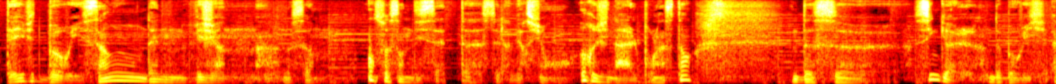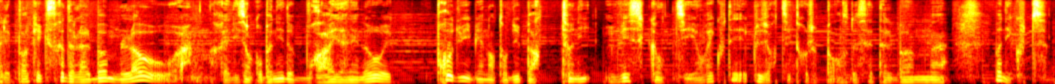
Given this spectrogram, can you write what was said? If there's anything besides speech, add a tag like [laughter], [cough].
David Bowie, Sound and Vision. Nous sommes en 77, c'est la version originale pour l'instant de ce single de Bowie à l'époque, extrait de l'album Low, réalisé en compagnie de Brian Eno et produit bien entendu par Tony Visconti. On va écouter plusieurs titres, je pense, de cet album. Bonne écoute.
